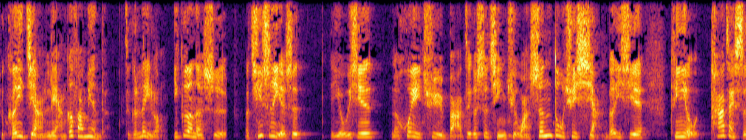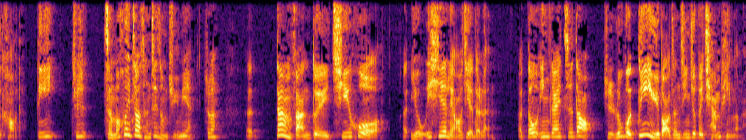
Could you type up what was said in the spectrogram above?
就可以讲两个方面的这个内容，一个呢是呃，其实也是有一些会去把这个事情去往深度去想的一些听友他在思考的。第一就是怎么会造成这种局面，是吧？呃，但凡对期货呃有一些了解的人，呃，都应该知道，就是如果低于保证金就被强平了嘛，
